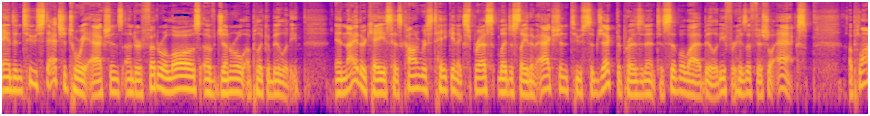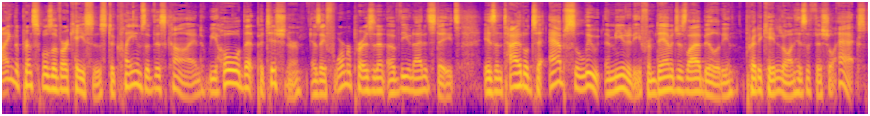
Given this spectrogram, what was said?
and in two statutory actions under federal laws of general applicability. In neither case has Congress taken express legislative action to subject the president to civil liability for his official acts. Applying the principles of our cases to claims of this kind, we hold that petitioner, as a former president of the United States, is entitled to absolute immunity from damages liability predicated on his official acts.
